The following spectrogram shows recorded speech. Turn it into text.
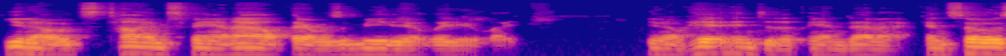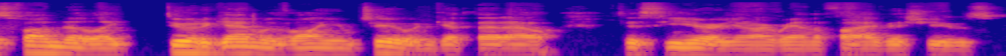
you know, its time span out there was immediately like, you know, hit into the pandemic. And so it was fun to like do it again with volume two and get that out this year. You know, I ran the five issues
